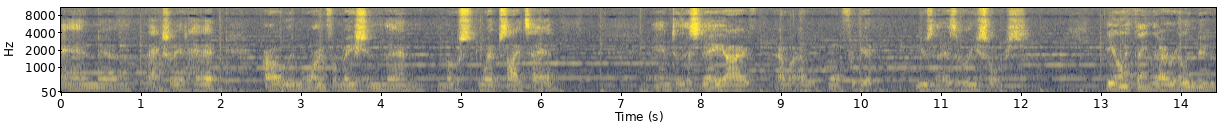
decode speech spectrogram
and uh, actually, it had probably more information than most websites had. And to this day, I, I, I won't forget using it as a resource. The only thing that I really knew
